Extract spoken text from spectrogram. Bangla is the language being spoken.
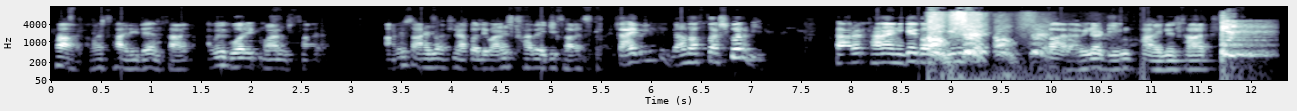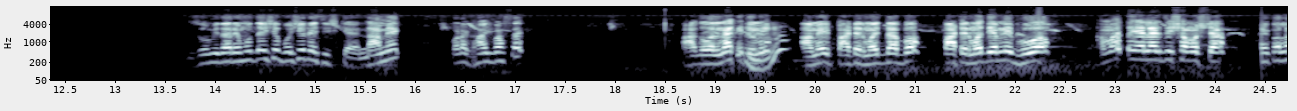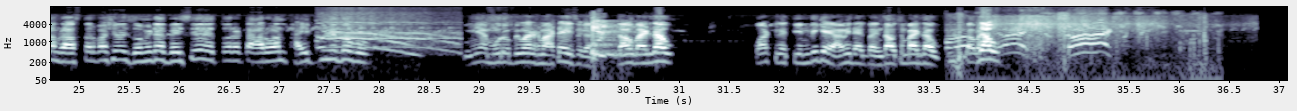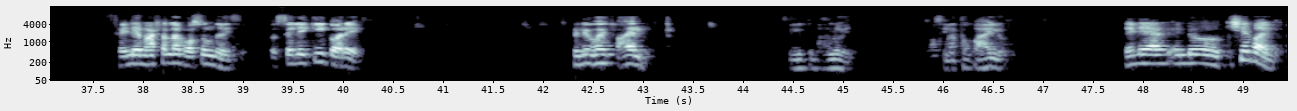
স্যার আমার শাড়ি দেন স্যার আমি গরিব মানুষ স্যার আমি চাষবাস না করলে মানুষ খাবে কি স্যার তাই বলি তুই গাছ চাষ করবি স্যার ওই থানায় নিকে গরম দিন স্যার আমি না ডিম খাই না স্যার জমিদারের মধ্যে এসে বসে রয়েছিস কে? নামে কটা ঘাস বাসে পাগল নাকি তুমি? আমি এই পাটের মধ্যে দাবো পাটের মধ্যে এমনি ভুয়ো। আমার তো অ্যালার্জির সমস্যা। আমি করলাম রাস্তার পাশে ওই জমিটা বেচে তোর একটা আর ওয়ান ফাইভ কিনে দেবো। তুমি মুরব্বী মানুষ মাঠে এসে গেল যাও বাড়ি যাও। কট তিন বিঘে আমি দেখবেন যাও তুমি বাড়ি যাও। যাও। ছেলে মাসাল্লাহ পছন্দ হয়েছে। তো ছেলে কি করে? ছেলে ভাই পাইল ছেলে তো ভালোই ছেলে তো পাইলো আর এলো কিসের পাইলো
